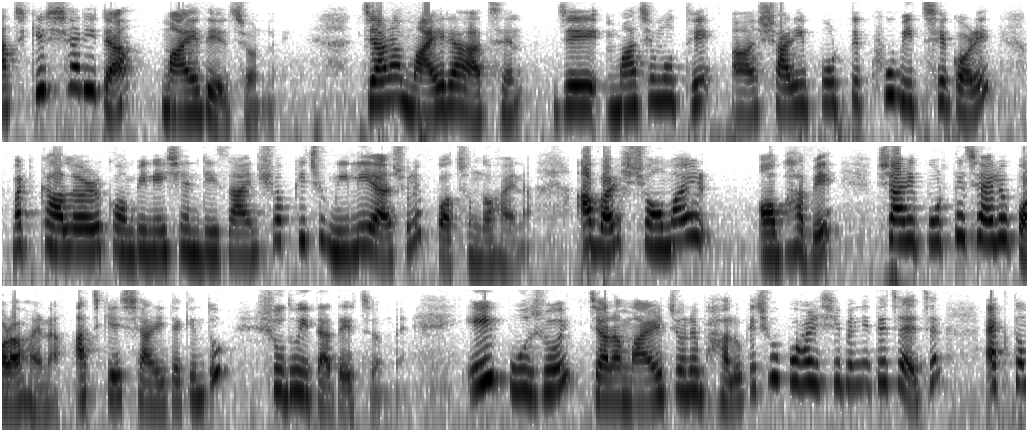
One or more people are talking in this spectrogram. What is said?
আজকের শাড়িটা মায়েদের জন্য। যারা মায়েরা আছেন যে মাঝে মধ্যে শাড়ি পরতে খুব ইচ্ছে করে বাট কালার কম্বিনেশন ডিজাইন সব কিছু মিলিয়ে আসলে পছন্দ হয় না। আবার সময়ের অভাবে শাড়ি পরতে চাইলেও পরা হয় না। আজকের শাড়িটা কিন্তু শুধুই তাদের জন্য। এই পুজোয় যারা মায়ের জন্য ভালো কিছু উপহার হিসেবে নিতে চাইছেন, একদম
